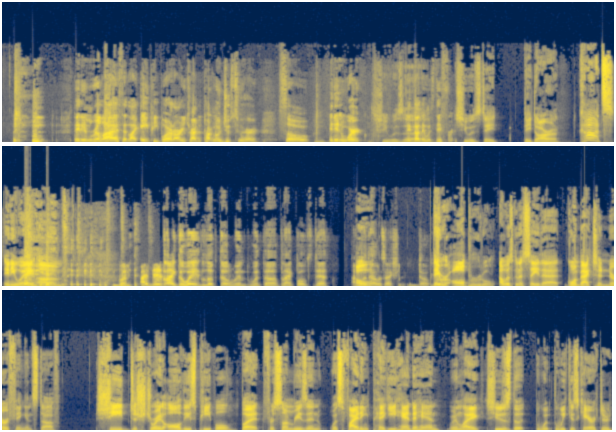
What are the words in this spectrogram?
they didn't realize that like eight people had already tried to talk no jutsu her, so it didn't work. she was. They uh, thought it was different. She was Day Daydara. Cots. Anyway, um, But I did like the way it looked though when with uh, Black Bolt's death. I Oh. thought that was actually dope. they were all brutal. I was gonna say that going back to nerfing and stuff. She destroyed all these people, but for some reason was fighting Peggy hand to hand when like she was the the weakest character.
